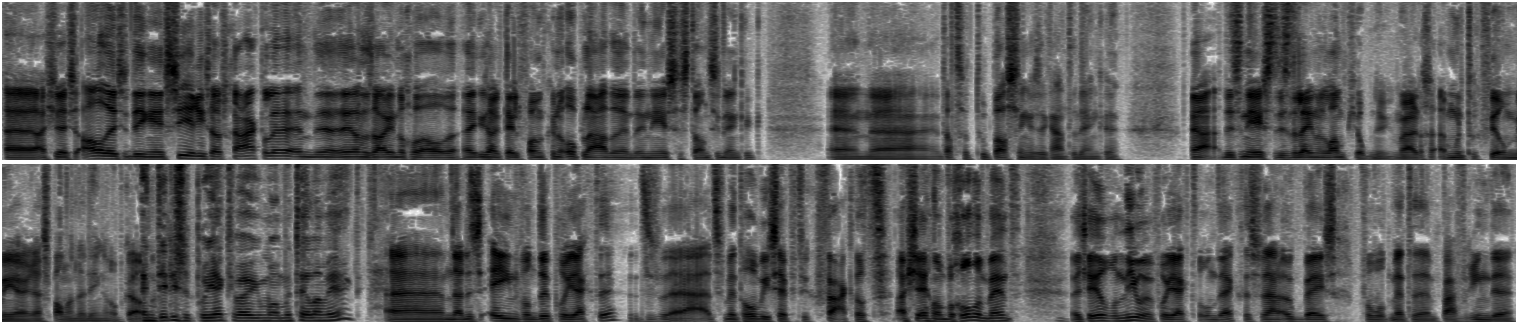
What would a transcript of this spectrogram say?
Eh, als je deze, al deze dingen in serie zou schakelen... En, eh, dan zou je nog wel eh, je zou je telefoon kunnen opladen in, in eerste instantie, denk ik. En dat soort toepassingen is ik aan te denken. Ja, dus in eerste is het alleen een lampje op nu. Maar er, moeten ook veel meer eh, spannende dingen op komen. En dit is het project waar u momenteel aan werkt? Eh, nou, dat is één van de projecten. Het is, ja, het is met hobby's heb je natuurlijk vaak dat als je helemaal begonnen bent... dat je heel veel nieuwe projecten ontdekt. Dus we zijn ook bezig bijvoorbeeld met een paar vrienden...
